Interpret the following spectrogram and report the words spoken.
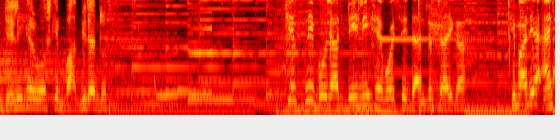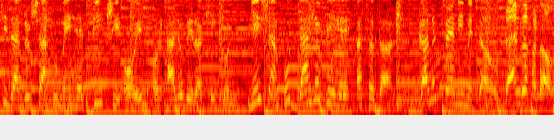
Daily hair wash के बाद भी डैंड्रफ किसने बोला डेली हेयर वॉश से डैंड्रफ जाएगा? हिमालय एंटी डैंड्रफ शैम्पू में है टी ट्री ऑयल और एलोवेरा के गुण। ये शैम्पू डैंड्रफ पे है असरदार। गलत फहमी मिटाओ डैंड्रफ हटाओ।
